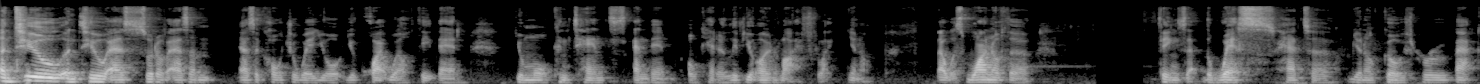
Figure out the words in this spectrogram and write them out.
Until until as sort of as a as a culture where you're you're quite wealthy then you're more content and then okay to live your own life like you know that was one of the things that the west had to you know go through back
